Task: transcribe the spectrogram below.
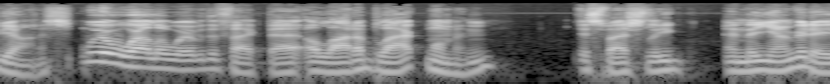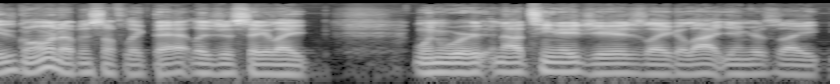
be honest, we were well aware of the fact that a lot of black women, especially in the younger days, growing up and stuff like that. Let's just say, like, when we're in our teenage years, like a lot younger, it's like,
